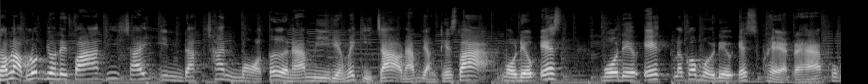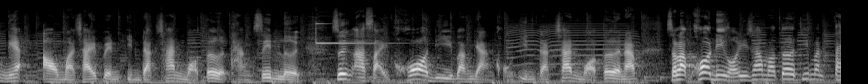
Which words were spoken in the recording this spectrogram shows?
สำหรับรถยนต์ไฟฟ้าที่ใช้ induction motor นะมีเพียงไม่กี่เจ้านะครับอย่าง Tesla Model S โมเดล X แล้วก็โมเดล S p r a d นะฮะ พวกนี้เอามาใช้เป็น Induction Motor ทั้งสิ้นเลย ซึ่งอาศัยข้อดีบางอย่างของ Induction Motor นะครับสำหรับข้อดีของ Induction Motor ที่มันแต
